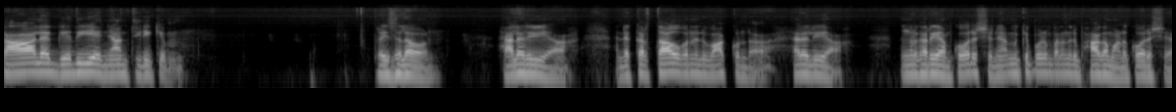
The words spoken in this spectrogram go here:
കാലഗതിയെ ഞാൻ തിരിക്കും. പ്രൈസലോൺ ഹലലുയ എന്റെ കർത്താവ് പറഞ്ഞൊരു വാക്കുണ്ട്. ഹലലുയ നിങ്ങൾക്കറിയാം കോരശ് ഞാൻ മിക്കപ്പോഴും പറയുന്നൊരു ഭാഗമാണ് കോരശ്.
